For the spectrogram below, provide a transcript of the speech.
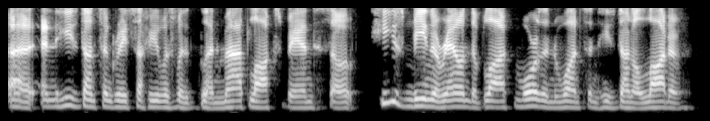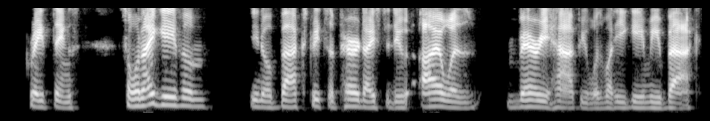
uh, and he's done some great stuff. He was with Glenn Matlock's band. So he's been around the block more than once, and he's done a lot of great things. So when I gave him, you know, Backstreets of Paradise to do, I was very happy with what he gave me back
